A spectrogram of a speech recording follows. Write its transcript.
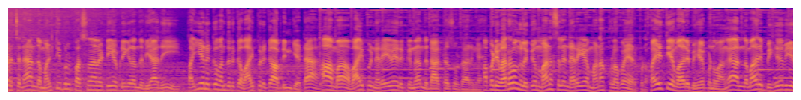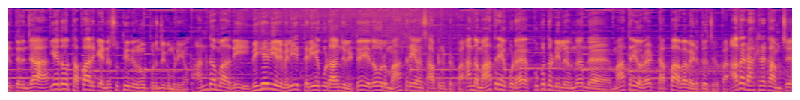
பிரச்சனை அந்த மல்டிபிள் பர்சனாலிட்டி அப்படிங்கிற அந்த வியாதி பையனுக்கு வந்திருக்க வாய்ப்பு இருக்கா அப்படின்னு கேட்டா ஆமா வாய்ப்பு நிறையவே இருக்குன்னு அந்த டாக்டர் சொல்றாருங்க அப்படி வரவங்களுக்கு மனசுல நிறைய மனக்குழப்பம் ஏற்படும். பைத்திய மாதிரி பிஹேவ் பண்ணுவாங்க. அந்த மாதிரி பிஹேவியர் தெரிஞ்சா ஏதோ தப்பா இருக்கேன்னு சுத்தி இருக்கவங்க புரிஞ்சுக்க முடியும். அந்த மாதிரி பிஹேவியர் வெளியே தெரியக்கூடாதுன்னு சொல்லிட்டு ஏதோ ஒரு மாத்திரையை அவன் சாப்பிட்டுக்கிட்டு இருப்பான். அந்த மாத்திரையை கூட குப்பை தொட்டியில இருந்து அந்த மாத்திரையோட டப்பாவை எடுத்து வச்சிருப்பான். அதை டாக்டர் காமிச்சு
